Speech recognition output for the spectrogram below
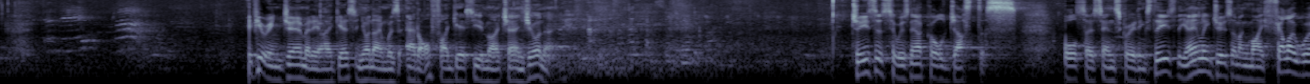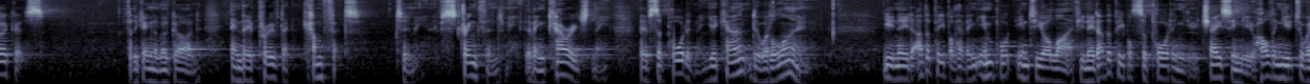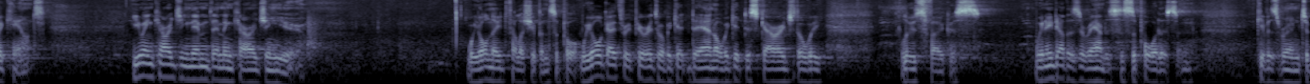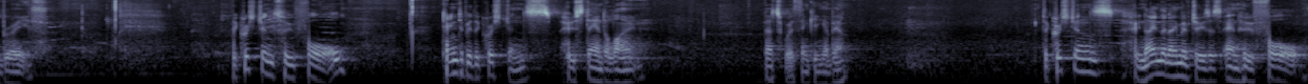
If you were in Germany, I guess, and your name was Adolf, I guess you might change your name. Jesus, who is now called Justus, also sends greetings. These are the only Jews among my fellow workers for the kingdom of God, and they've proved a comfort to me. They've strengthened me, they've encouraged me, they've supported me. You can't do it alone. You need other people having input into your life. You need other people supporting you, chasing you, holding you to account. You encouraging them, them encouraging you. We all need fellowship and support. We all go through periods where we get down or we get discouraged or we lose focus. We need others around us to support us and give us room to breathe. The Christians who fall tend to be the Christians who stand alone. That's worth thinking about. The Christians who name the name of Jesus and who fall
